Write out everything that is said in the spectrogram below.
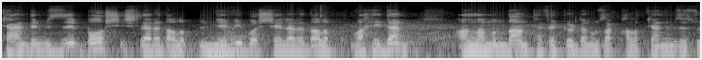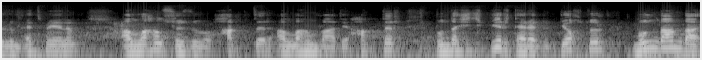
kendimizi boş işlere dalıp, dünyevi boş şeylere dalıp vahiden anlamından, tefekkürden uzak kalıp kendimize zulüm etmeyelim. Allah'ın sözü haktır, Allah'ın vaadi haktır. Bunda hiçbir tereddüt yoktur. Bundan da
